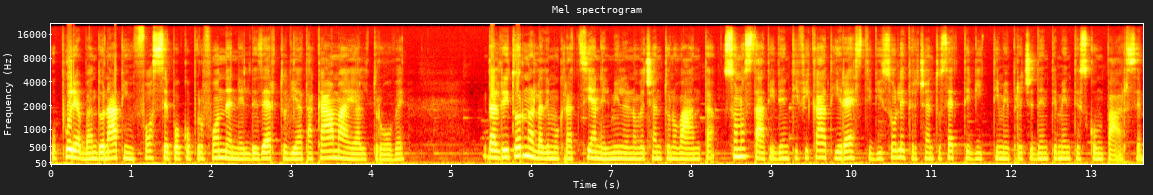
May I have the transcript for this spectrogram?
oppure abbandonati in fosse poco profonde nel deserto di Atacama e altrove. Dal ritorno alla democrazia nel 1990 sono stati identificati i resti di sole 307 vittime precedentemente scomparse.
